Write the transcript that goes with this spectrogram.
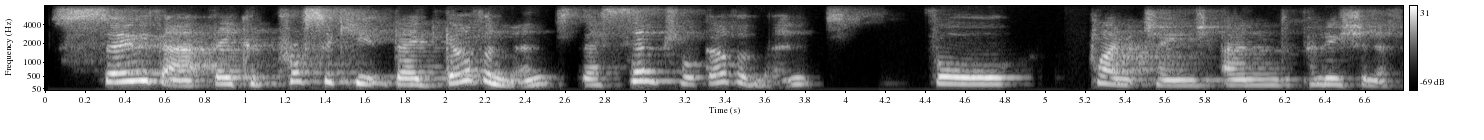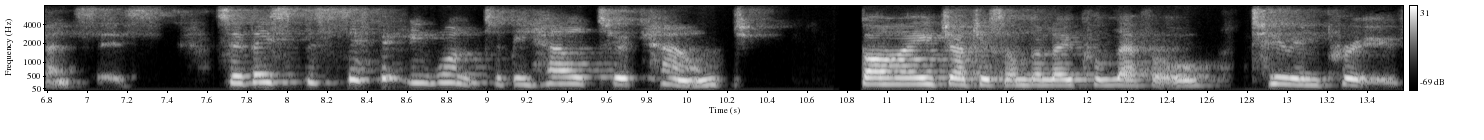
so that they could prosecute their government, their central government, for climate change and pollution offences. So they specifically want to be held to account by judges on the local level to improve.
